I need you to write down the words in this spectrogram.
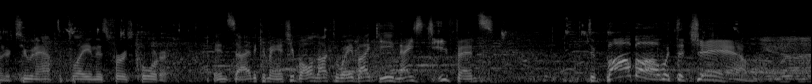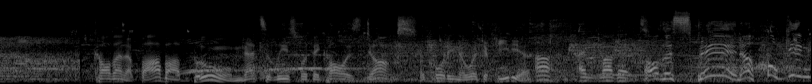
Under two and a half to play in this first quarter. Inside the Comanche, ball knocked away by Gee. Nice defense. To Baba with the jam. Call that a Baba boom. That's at least what they call his dunks, according to Wikipedia. Oh, I love it. Oh, the spin! Oh, getting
